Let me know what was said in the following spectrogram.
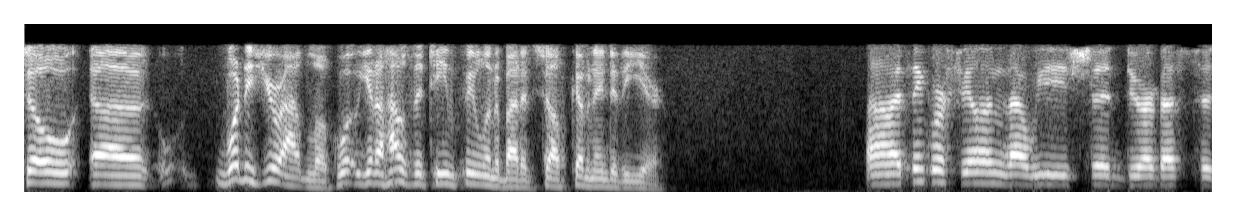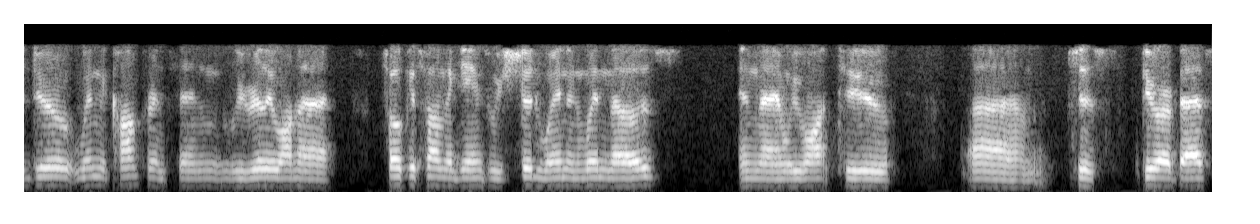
So, uh, what is your outlook? What, you know, how's the team feeling about itself coming into the year? Uh, I think we're feeling that we should do our best to do win the conference, and we really want to focus on the games we should win and win those, and then we want to um, just do our best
